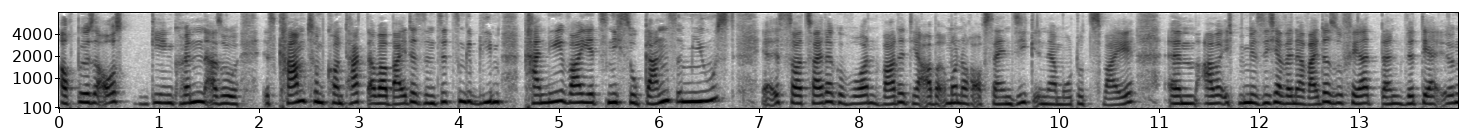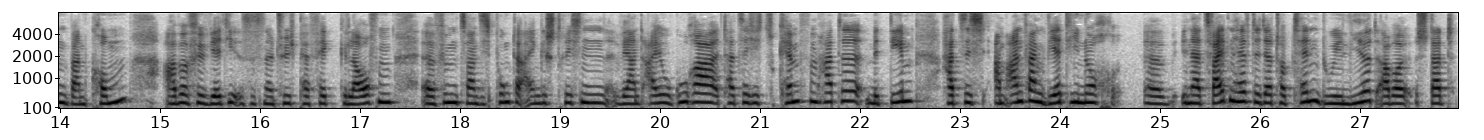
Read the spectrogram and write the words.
auch böse ausgehen können. Also es kam zum Kontakt, aber beide sind sitzen geblieben. Kane war jetzt nicht so ganz amused. Er ist zwar Zweiter geworden, wartet ja aber immer noch auf seinen Sieg in der Moto 2. Ähm, aber ich bin mir sicher, wenn er weiter so fährt, dann wird der irgendwann kommen. Aber für Verti ist es natürlich perfekt gelaufen. Äh, 25 Punkte eingestrichen, während Ayogura tatsächlich zu kämpfen hatte. Mit dem hat sich am Anfang Verti noch äh, in der zweiten Hälfte der Top 10 duelliert, aber statt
